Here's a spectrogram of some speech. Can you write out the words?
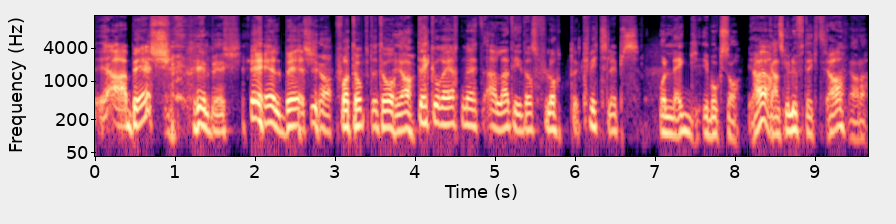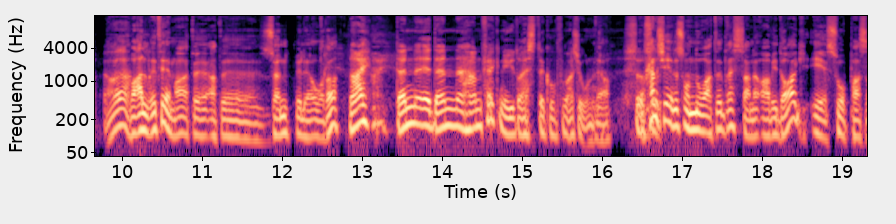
Ja, beige. Helbeige. Helbeige Ja. fra topp til tå. Ja. Dekorert med et alle tiders flott hvitt slips. Og legg i buksa. Ja, ja. Ganske luftig. Ja. da. Ja, da. Det var aldri tema at, at eh, sønn ville overta. Nei, den, den, han fikk ny dress til konfirmasjonen. Ja. Så, kanskje er det sånn nå at dressene av i dag er såpass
